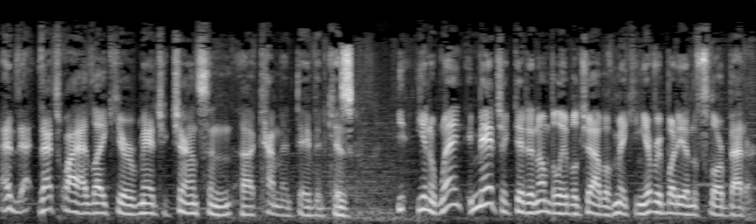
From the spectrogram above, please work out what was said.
And that, that's why I like your Magic Johnson uh, comment, David, because, you, you know, when, Magic did an unbelievable job of making everybody on the floor better.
